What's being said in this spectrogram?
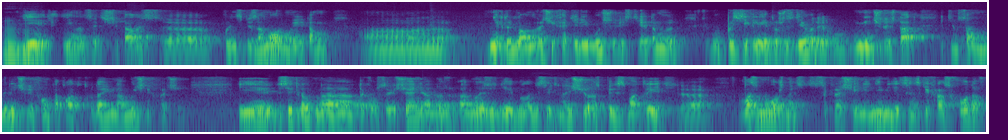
9-11 считалось, э, в принципе, за норму, и там некоторые главные врачи хотели и больше вести. Это мы как бы пресекли, это уже сделали, уменьшили штат и тем самым увеличили фонд оплаты труда именно обычных врачей. И действительно, вот на таком совещании одной, одной из идей было действительно еще раз пересмотреть э, возможность сокращения немедицинских расходов.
